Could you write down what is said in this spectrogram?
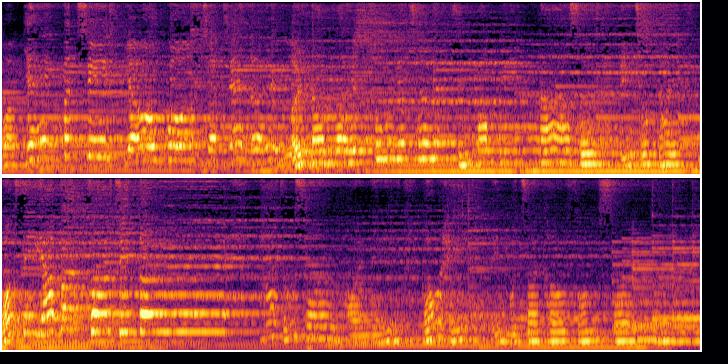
惑，亦不知有过在這裏。淚流泪，风一吹，漸莫變那谁，连重提往事也不再絕對。怎伤害你？讲起你没再吐苦水。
